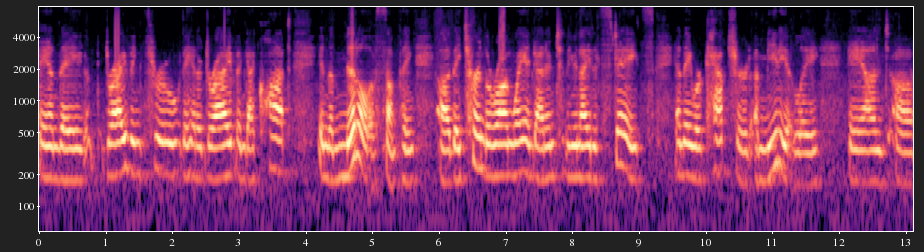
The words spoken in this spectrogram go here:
and they driving through, they had a drive and got caught in the middle of something. Uh, they turned the wrong way and got into the United States, and they were captured immediately, and uh,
